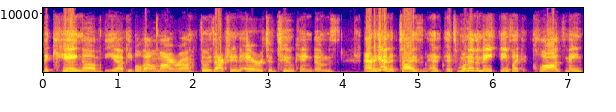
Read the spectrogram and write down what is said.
the king of the uh, people of Almyra. So he's actually an heir to two kingdoms. And again, it ties. It, it's one of the main themes. Like Claude's main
